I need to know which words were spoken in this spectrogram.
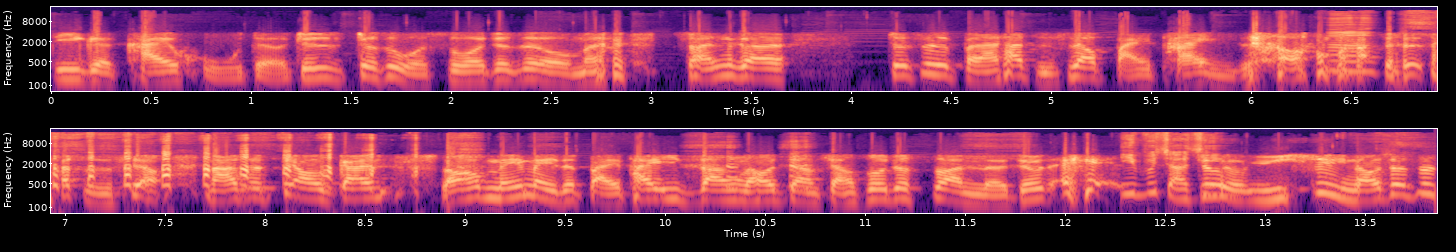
第一个开湖的，就是就是我说，就是我们 船那个。就是本来他只是要摆拍，你知道吗？就是他只是要拿着钓竿，然后美美的摆拍一张，然后讲想说就算了，就是哎，一不小心就有鱼讯，然后就是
